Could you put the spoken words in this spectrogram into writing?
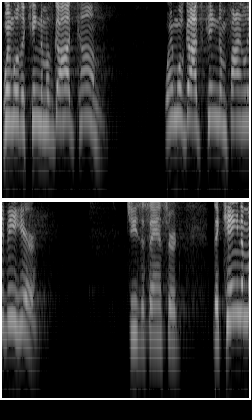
When will the kingdom of God come? When will God's kingdom finally be here? Jesus answered, The kingdom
